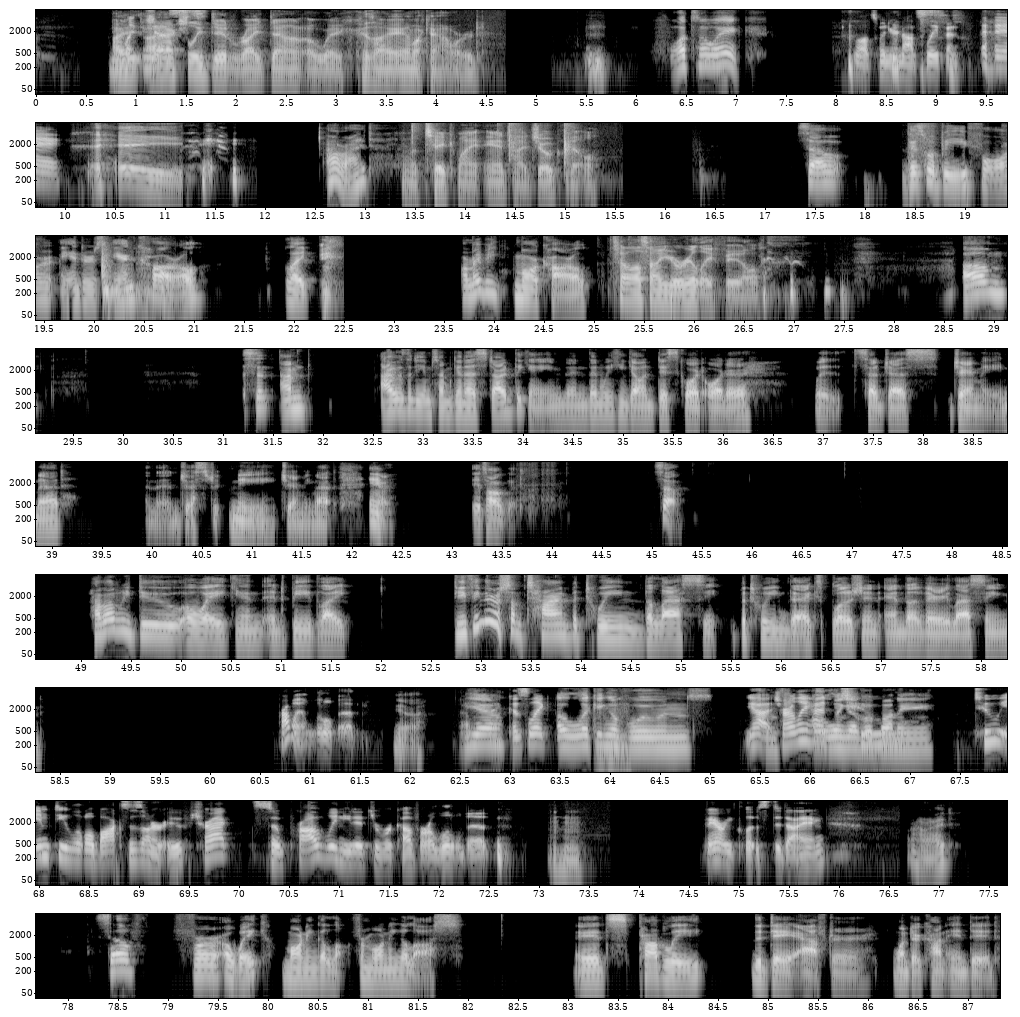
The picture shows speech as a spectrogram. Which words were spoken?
I, like I actually did write down awake because I am a coward. What's awake? Well, it's when you're not sleeping. Hey. Hey. All right. I'm gonna take my anti-joke pill. So, this will be for Anders and Karl like or maybe more Karl. Tell us how you really feel. um so I'm I was the DM, so I'm gonna start the game and then we can go in Discord order with so just Jeremy, Matt, and then just me, Jeremy, Matt. Anyway, it's all good. So how about we do awake and be like do you think there was some time between the last scene, between the explosion and the very last scene? Probably a little bit. Yeah. Yeah, because like a licking mm-hmm. of wounds. Yeah, Charlie had two, of a bunny. two empty little boxes on her oof track, so probably needed to recover a little bit. Mm-hmm. Very close to dying. All right. So for awake, mourning a lot for mourning a loss. It's probably the day after WonderCon ended.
